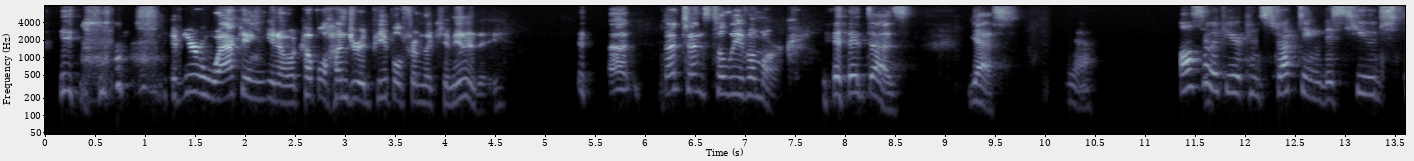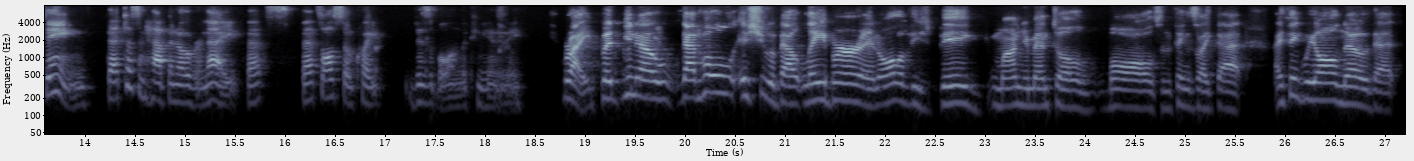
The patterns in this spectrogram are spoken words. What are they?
if you're whacking, you know, a couple hundred people from the community, that that tends to leave a mark. it does. Yes. Yeah. Also, if you're constructing this huge thing, that doesn't happen overnight. That's that's also quite visible in the community. Right. But, you know, that whole issue about labor and all of these big monumental walls and things like that, I think we all know that,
